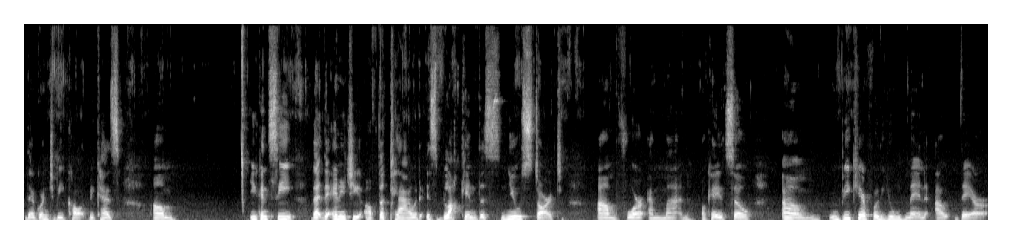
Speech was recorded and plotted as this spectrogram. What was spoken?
they're going to be caught because um, you can see that the energy of the cloud is blocking this new start um, for a man. Okay, so um, be careful, you men out there,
